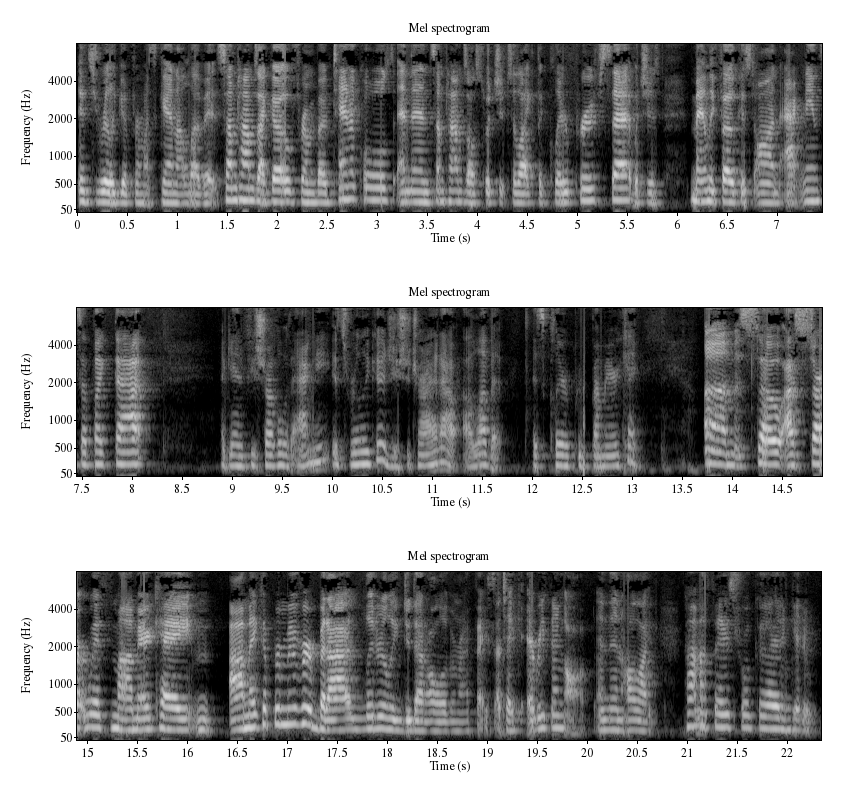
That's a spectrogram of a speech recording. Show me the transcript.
it's really good for my skin. I love it. Sometimes I go from botanicals and then sometimes I'll switch it to like the clear proof set, which is mainly focused on acne and stuff like that. Again, if you struggle with acne, it's really good. You should try it out. I love it. It's clear proof by Mary Kay. Um, so I start with my Mary Kay eye makeup remover, but I literally do that all over my face. I take everything off and then I'll like pat my face real good and get it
